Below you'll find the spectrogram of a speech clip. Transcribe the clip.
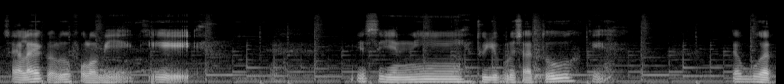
select lalu follow me. Oke di sini 71 oke. Kita buat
